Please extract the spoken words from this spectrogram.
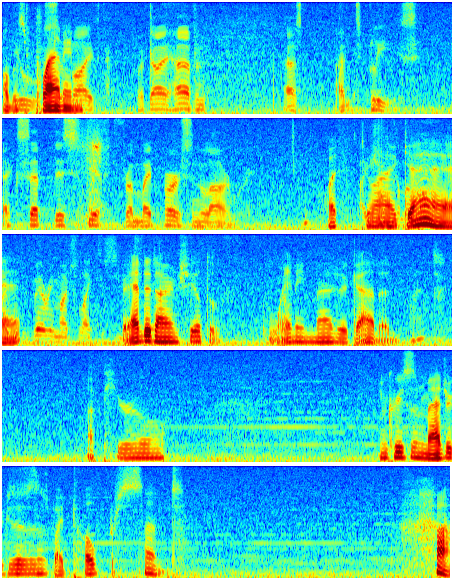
All this You planning. survived, but I haven't. As and please accept this gift from my personal armory. What do I. I get? would very much like to see Banded iron shield of waning magic added. What? A pure increases magic resistance by twelve percent. Huh.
